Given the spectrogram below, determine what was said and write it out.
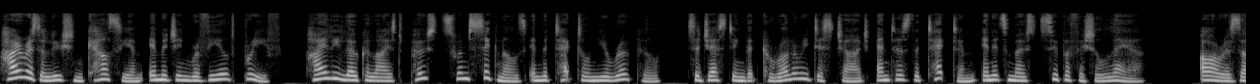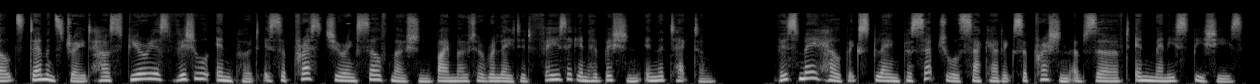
High resolution calcium imaging revealed brief, highly localized post swim signals in the tectal neuropil, suggesting that corollary discharge enters the tectum in its most superficial layer. Our results demonstrate how spurious visual input is suppressed during self motion by motor related phasic inhibition in the tectum. This may help explain perceptual saccadic suppression observed in many species.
